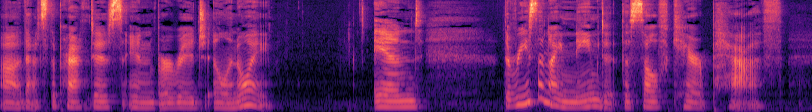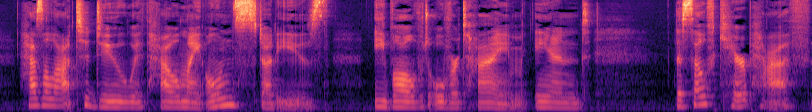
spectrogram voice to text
Uh, that's the practice in Burr Ridge, Illinois. And the reason I named it the self care path has a lot to do with how my own studies evolved over time. And the self care path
